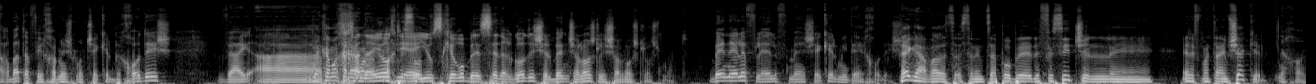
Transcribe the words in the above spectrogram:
4,500 שקל בחודש, והחניות? יושכרו בסדר גודל של בין 3 ל-3,300. בין 1,000 ל-1,100 שקל מדי חודש. רגע, אבל אז אתה נמצא פה בדפיציט של אה, 1,200 שקל, נכון.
